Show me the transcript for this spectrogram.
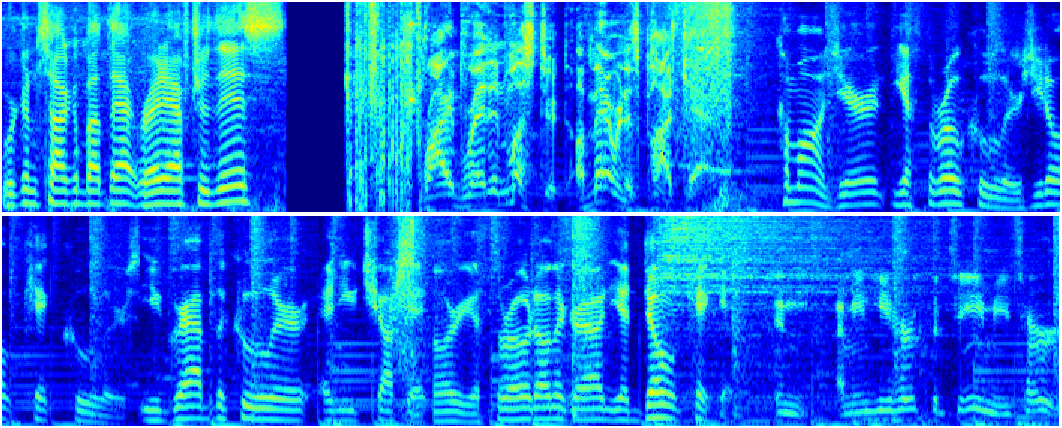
we're going to talk about that right after this. Rye bread and mustard, a Mariners podcast. Come on, Jared. You throw coolers. You don't kick coolers. You grab the cooler and you chuck it, or you throw it on the ground. You don't kick it. and I mean, he hurt the team. He's hurt.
